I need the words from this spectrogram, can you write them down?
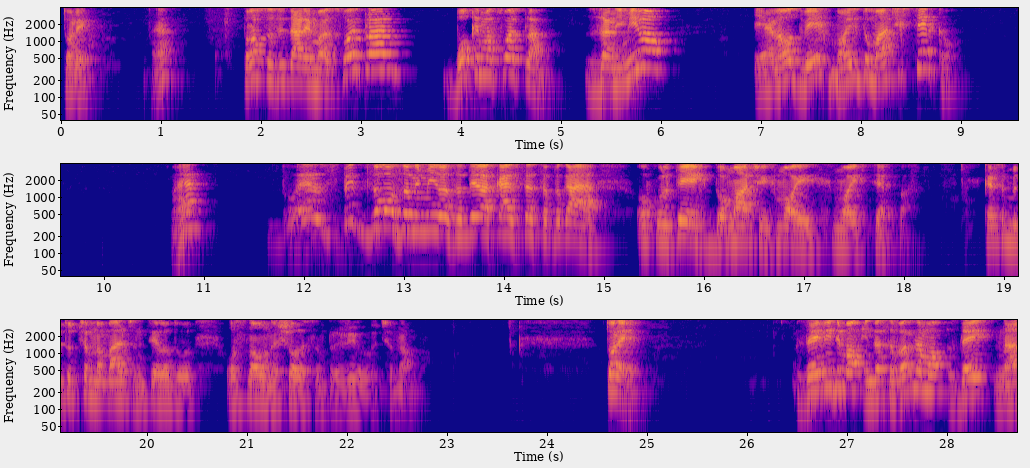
Torej, ne? prosto zidari imajo svoj plan, Bog ima svoj plan. Zanimivo, ena od dveh mojih domačih crkv. Ne? To je spet zelo zanimiva zadeva, kaj vse se dogaja okoli teh domačih mojih, mojih crkvah. Ker sem bil tudi črnomalčen, celo do osnovne šole sem preživel v Črnomlu. Torej, zdaj vidimo, in da se vrnemo zdaj na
